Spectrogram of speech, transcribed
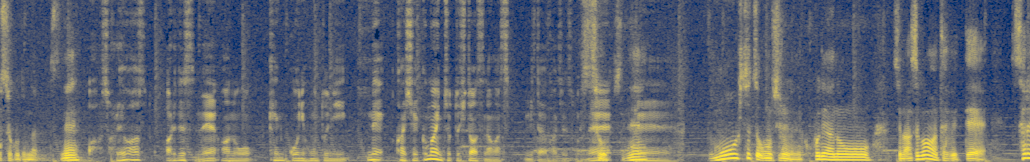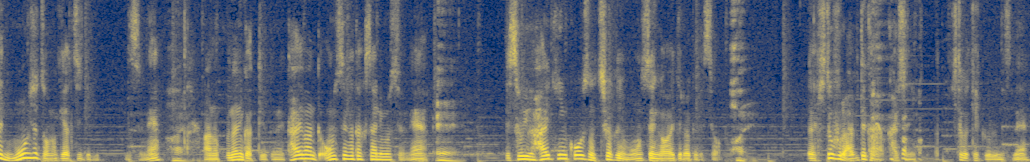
そういうことになるんですね。あそれはあれですねあの健康に本当にね会社行く前にちょっと一汗流すみたいな感じですもんね。そうですね、えー、もう一つ面白いのねここであのその朝ごはんを食べてさらにもう一つおまけがついてるんですよね。はい、あの何かっていうとね台湾って温泉がたくさんありますよね。えー、でそういうハイキングコースの近くにも温泉が湧いてるわけですよ。はい、ら一風呂浴びてから会社に行く人が結構いるんですね。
